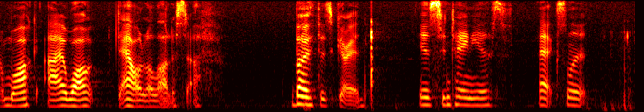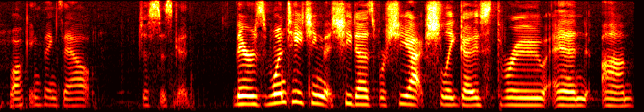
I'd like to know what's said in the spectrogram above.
I walk. I walked out a lot of stuff. Both is good. Instantaneous, excellent. Walking things out, just as good there's one teaching that she does where she actually goes through and um,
